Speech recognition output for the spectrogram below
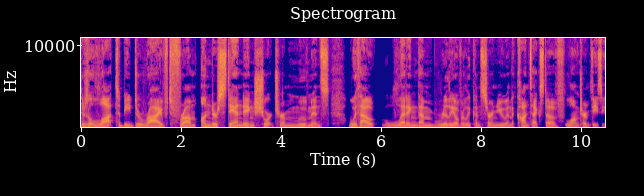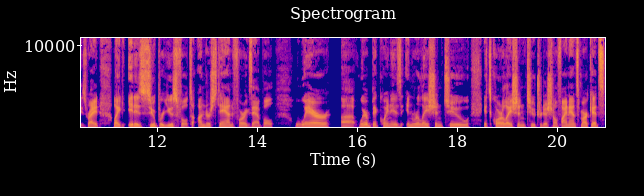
there's a lot to be derived from understanding short term movements without letting them really overly concern you in the context of long term theses, right? Like it is super useful to understand, for example, where uh, where Bitcoin is in relation to its correlation to traditional finance markets,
